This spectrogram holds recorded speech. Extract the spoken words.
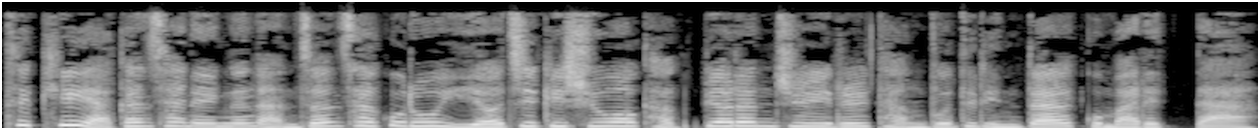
특히 야간 산행은 안전사고로 이어지기 쉬워 각별한 주의를 당부드린다고 말했다.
